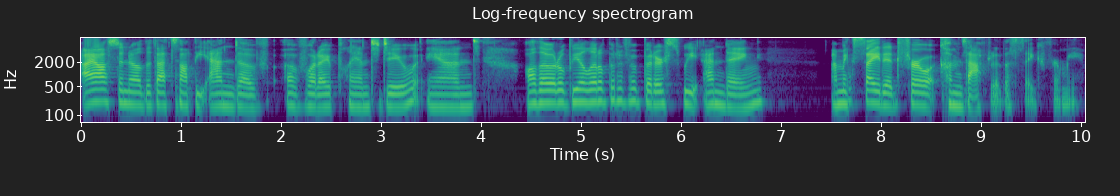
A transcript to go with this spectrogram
I also know that that's not the end of of what I plan to do and although it'll be a little bit of a bittersweet ending, I'm excited for what comes after the SIG for me.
